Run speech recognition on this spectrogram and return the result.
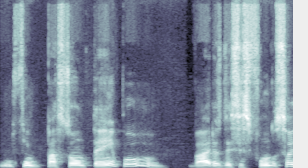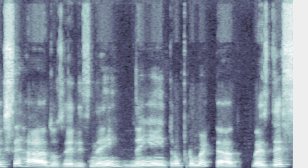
enfim, passou um tempo, vários desses fundos são encerrados, eles nem, nem entram para o mercado. Mas desses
